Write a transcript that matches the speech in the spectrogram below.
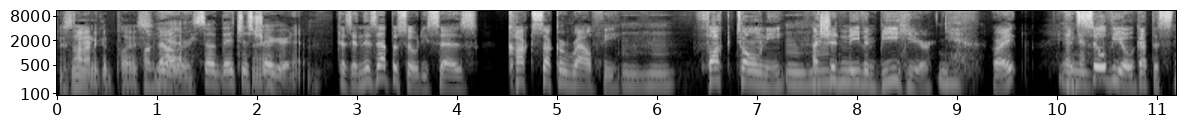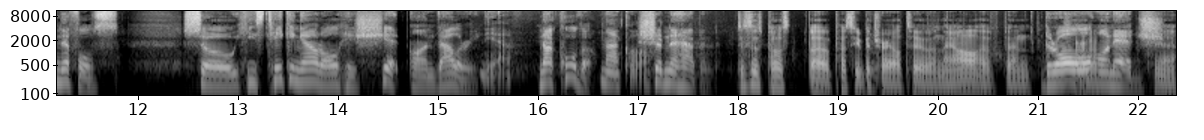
He's not in a good place. on yeah, Valerie. so it just triggered him. Because in this episode, he says, "Cocksucker Ralphie, Mm-hmm. fuck Tony. I shouldn't even be here." Yeah, Right? and know. Silvio got the sniffles, so he's taking out all his shit on Valerie. yeah, Not cool though. not cool. Shouldn't have happened. This is post uh, pussy betrayal too, and they all have been. They're all sort of- on edge. Yeah.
